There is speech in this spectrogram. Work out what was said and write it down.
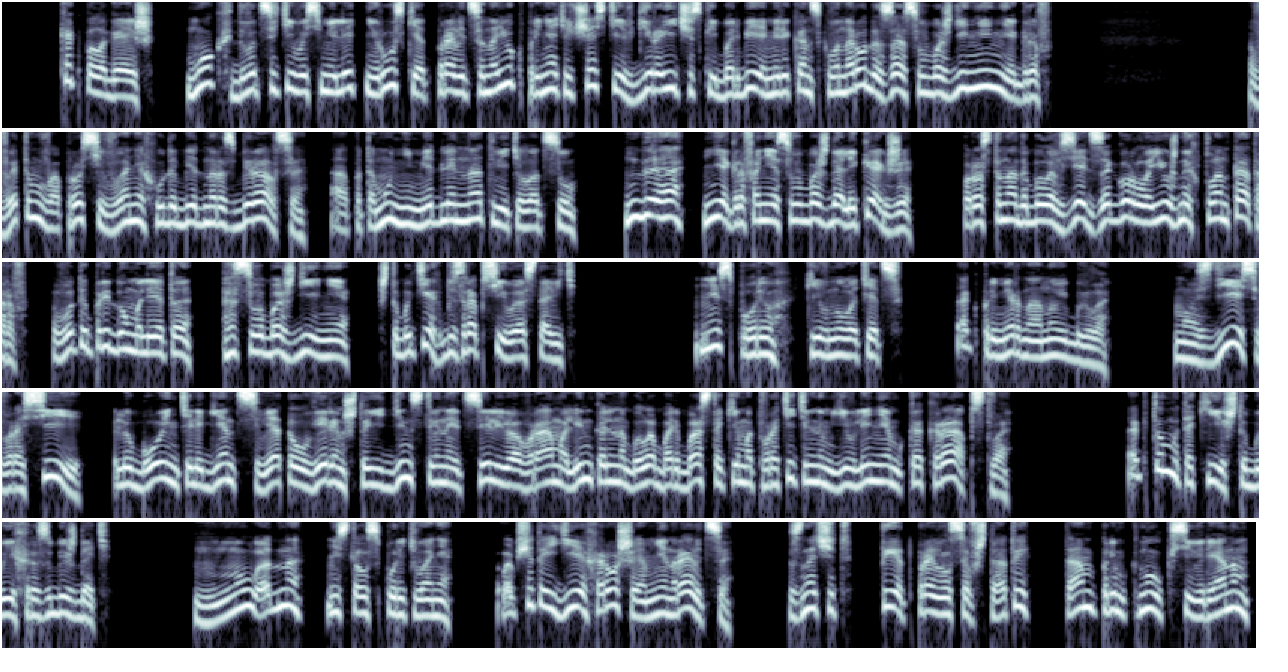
Как полагаешь, мог 28-летний русский отправиться на юг принять участие в героической борьбе американского народа за освобождение негров? В этом вопросе Ваня худо-бедно разбирался, а потому немедленно ответил отцу. «Да, негров они освобождали, как же! Просто надо было взять за горло южных плантаторов. Вот и придумали это освобождение, чтобы тех без рабсилы оставить. Не спорю, кивнул отец. Так примерно оно и было. Но здесь, в России, любой интеллигент свято уверен, что единственной целью Авраама Линкольна была борьба с таким отвратительным явлением, как рабство. А кто мы такие, чтобы их разубеждать? Ну ладно, не стал спорить Ваня. Вообще-то идея хорошая, мне нравится. Значит, ты отправился в Штаты, там примкнул к северянам,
